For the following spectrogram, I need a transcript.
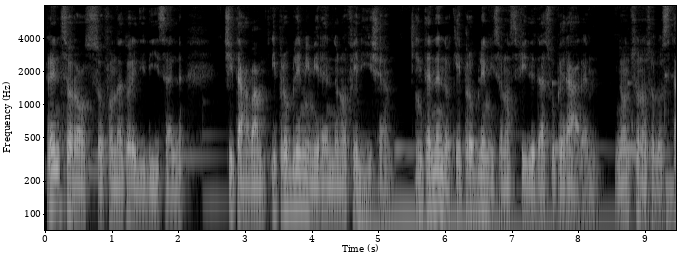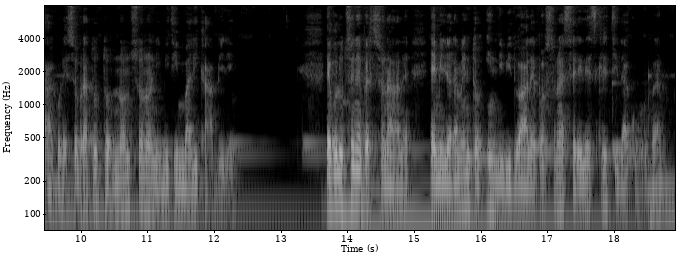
Renzo Rosso, fondatore di Diesel, citava I problemi mi rendono felice intendendo che i problemi sono sfide da superare, non sono solo ostacoli e soprattutto non sono limiti invalicabili. L'evoluzione personale e il miglioramento individuale possono essere descritti da curve.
